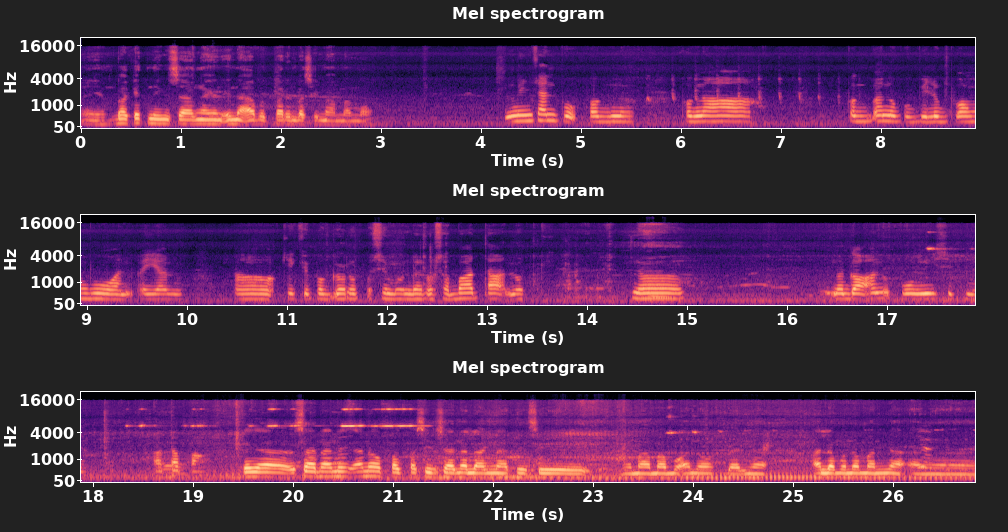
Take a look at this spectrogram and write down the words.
Ayun. Bakit Ning sa ngayon inaabot pa rin ba si mama mo? Minsan po, pag na, pag na, pag ano po, bilog po ang buwan, ayan, uh, kikipaglaro po si mga laro sa bata, no, na, nag-ano po ang isip niya, atapang. Kaya sana Ning, ano, pagpasensya na lang natin si mama mo ano dahil nga alam mo naman nga ang ah,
